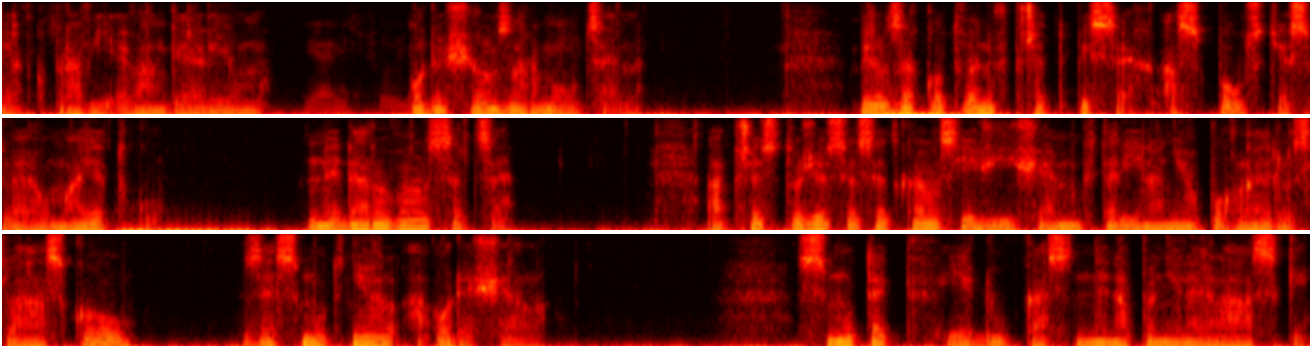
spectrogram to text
jak praví evangelium. Odešel zarmoucen. Byl zakotven v předpisech a spoustě svého majetku. Nedaroval srdce. A přestože se setkal s Ježíšem, který na něho pohlédl s láskou, zesmutněl a odešel. Smutek je důkaz nenaplněné lásky.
